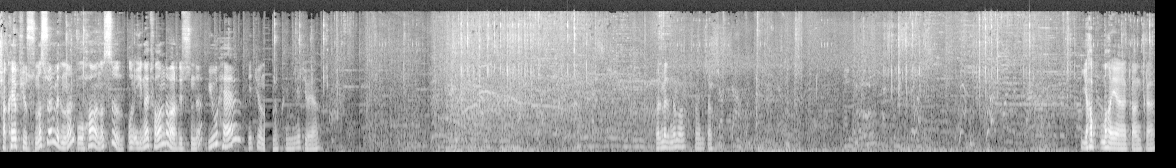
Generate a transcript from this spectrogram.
Şaka yapıyorsun. Nasıl ölmedin lan? Oha nasıl? Oğlum Ignite falan da vardı üstünde. You have... Ne diyor lan? koyayım ne diyor ya? Ölmedin değil mi? Ha, güzel. Yapma ya kanka.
